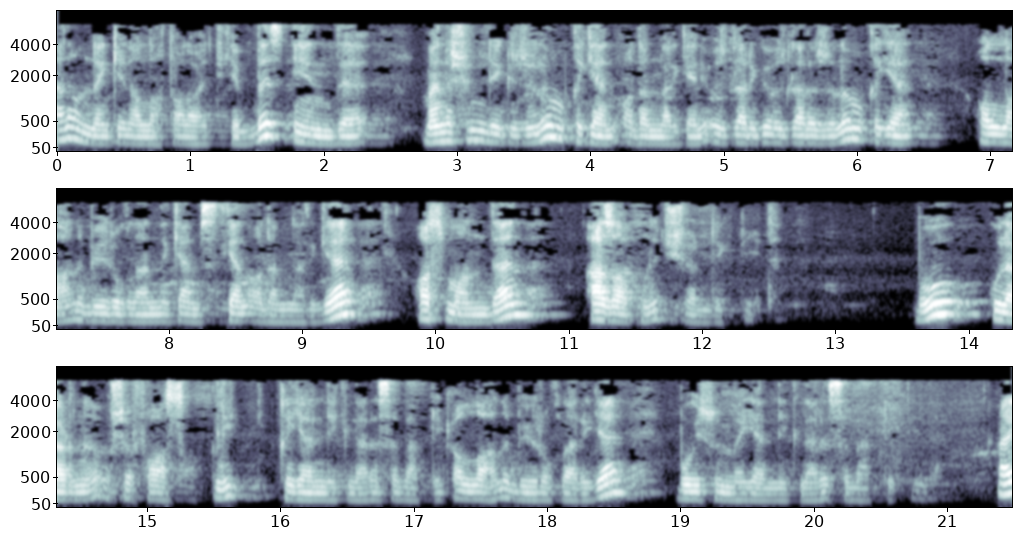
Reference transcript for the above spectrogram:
Ana undan keyin alloh taolo aytdiki biz endi mana shunday zulm qilgan odamlarga ya'ni o'zlariga o'zlari zulm qilgan ollohni buyruqlarini kamsitgan odamlarga osmondan azobni tushirdik deydi bu ularni o'sha fosiqlik qilganliklari sababli allohni buyruqlariga bo'ysunmaganliklari sababli deydi أي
